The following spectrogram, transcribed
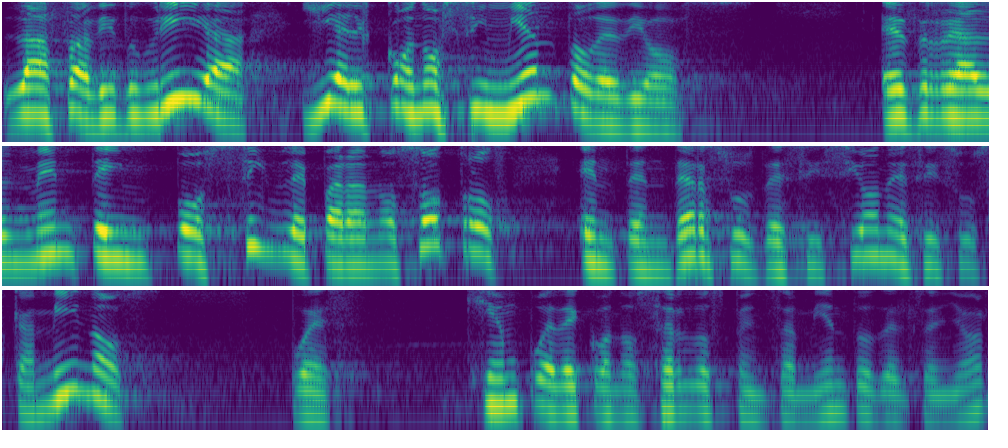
la sabiduría y el conocimiento de Dios. Es realmente imposible para nosotros entender sus decisiones y sus caminos, pues ¿quién puede conocer los pensamientos del Señor?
